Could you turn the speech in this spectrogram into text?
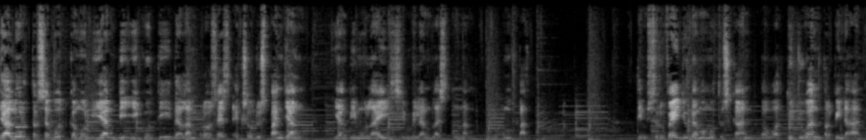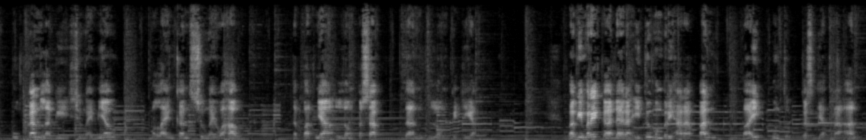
Jalur tersebut kemudian diikuti dalam proses eksodus panjang yang dimulai 1964. Tim survei juga memutuskan bahwa tujuan perpindahan bukan lagi Sungai Miau, melainkan Sungai Wahau, tepatnya Long Pesap dan Long Kejiak. Bagi mereka, daerah itu memberi harapan baik untuk kesejahteraan.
